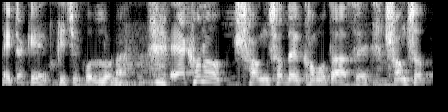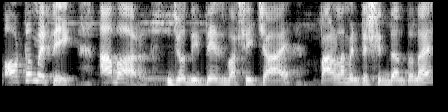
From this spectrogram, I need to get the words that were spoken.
এটাকে কিছু করল না। এখনও সংসদের ক্ষমতা আছে। সংসদ অটোমেটিক আবার যদি দেশবাসী চায়, পার্লামেন্টের সিদ্ধান্ত নেয়,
